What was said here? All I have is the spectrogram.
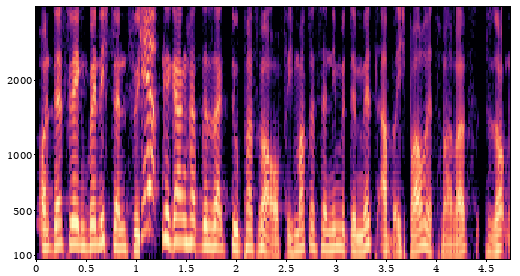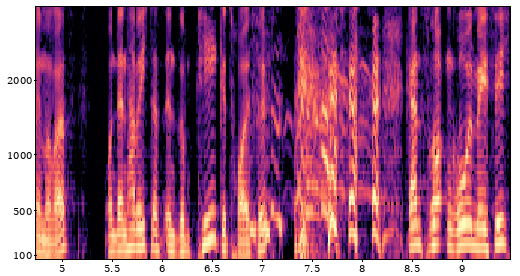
und deswegen bin ich dann zu Ja. gegangen, habe gesagt, du, pass mal auf, ich mach das ja nie mit dem mit, aber ich brauche jetzt mal was, besorg mir mal was. Und dann habe ich das in so einem Tee geträufelt, ganz Rock'n'Roll-mäßig,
